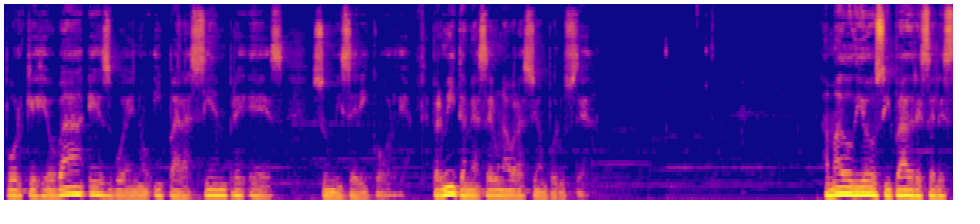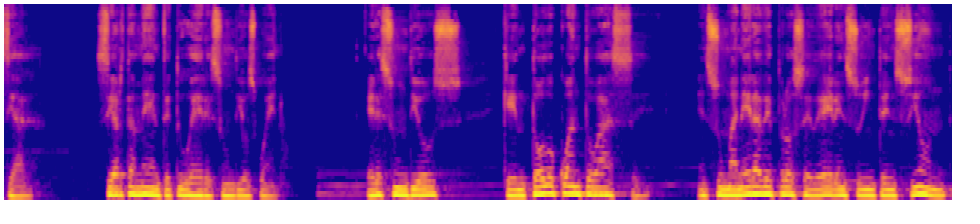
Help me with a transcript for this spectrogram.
porque Jehová es bueno y para siempre es su misericordia. Permítame hacer una oración por usted. Amado Dios y Padre Celestial, ciertamente tú eres un Dios bueno. Eres un Dios que en todo cuanto hace, en su manera de proceder, en su intención,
